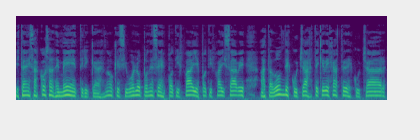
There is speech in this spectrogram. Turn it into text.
están esas cosas de métricas, ¿no? Que si vos lo pones en Spotify, Spotify sabe hasta dónde escuchaste, qué dejaste de escuchar,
